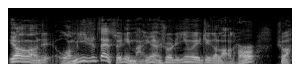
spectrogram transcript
冤枉这，我们一直在嘴里埋怨，说是因为这个老头是吧？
